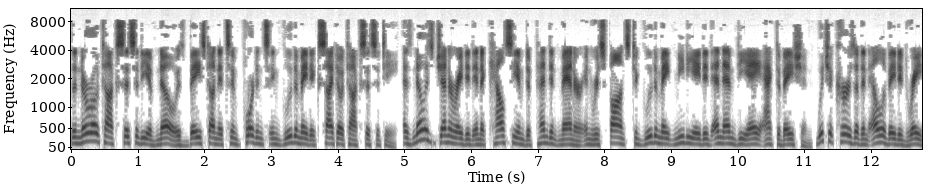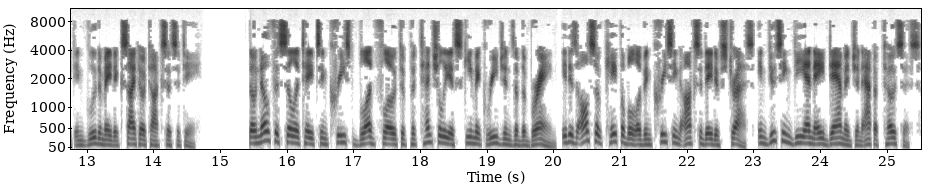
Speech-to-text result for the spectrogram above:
The neurotoxicity of NO is based on its importance in glutamate excitotoxicity, as NO is generated in a calcium-dependent manner in response to glutamate-mediated NMDA activation, which occurs at an elevated rate in glutamate excitotoxicity. Though NO facilitates increased blood flow to potentially ischemic regions of the brain, it is also capable of increasing oxidative stress, inducing DNA damage and apoptosis.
